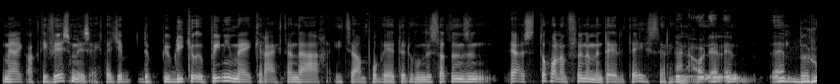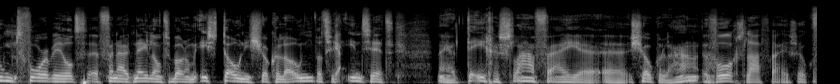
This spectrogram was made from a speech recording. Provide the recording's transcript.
merkactivisme is echt dat je de publieke opinie meekrijgt en daar iets aan probeert te doen. Dus dat is, een, ja, is toch wel een fundamentele tegenstelling. Nou, een, een, een, beroemd voorbeeld vanuit Nederlandse bodem is Tony Chocoloni, wat zich ja. inzet nou ja, tegen slaafvrije chocola. Voor slaafvrije chocola.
